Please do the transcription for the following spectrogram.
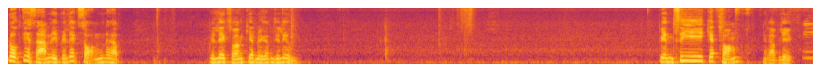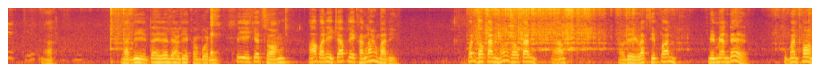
โลกที่สามนี่เป็นเลขสองนะครับ เป็นเลขสองเขียนไปครับที่ลืมเป็นสี่เก็ดสองนะครับเลขสี่เจ็ดอะบัดนี้ได้ได้แล้วเลขข้างบนสี่เจ็ดสอง เอาบัดนี้จับเลขข้างล่างบัดนี้วันเขากันเขาเขากันเอาเอาเลขหลักสิบก่อนเมนแมนเด้อกุมารทอง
